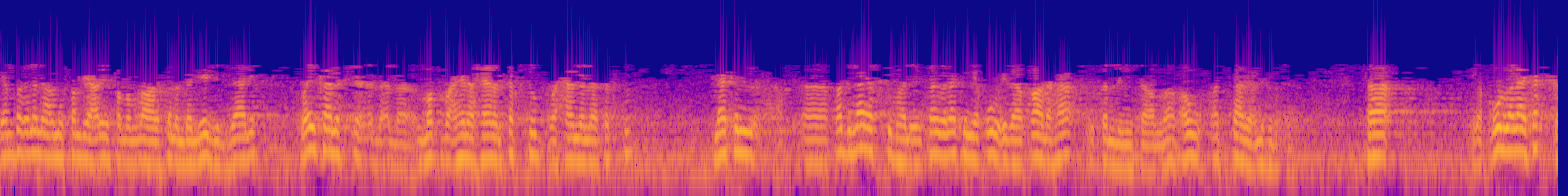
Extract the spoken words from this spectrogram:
ينبغي لنا أن نصلي عليه صلى الله عليه وسلم بل يجب ذلك. وإن كانت المطبع هنا أحيانا تكتب وأحيانا لا تكتب لكن آه، قد لا يكتبها الإنسان ولكن يقول إذا قالها يسلم إن شاء الله أو التابع مثل فيقول ولا شك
